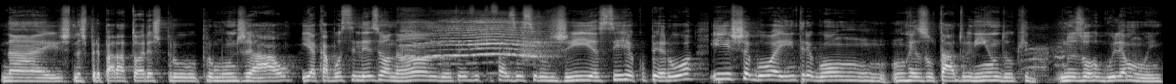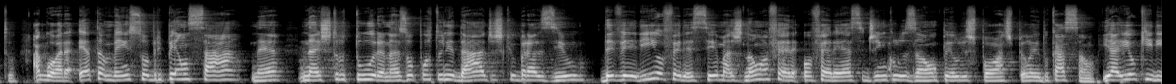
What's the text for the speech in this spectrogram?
nas, nas preparatórias para o Mundial e acabou se lesionando, teve que fazer cirurgia, se recuperou e chegou aí, entregou um, um resultado lindo que nos orgulha muito. Agora, é também sobre pensar né, na estrutura, nas oportunidades que o Brasil deveria oferecer, mas não ofere- oferece de inclusão pelo esporte, pela educação. E aí eu queria,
